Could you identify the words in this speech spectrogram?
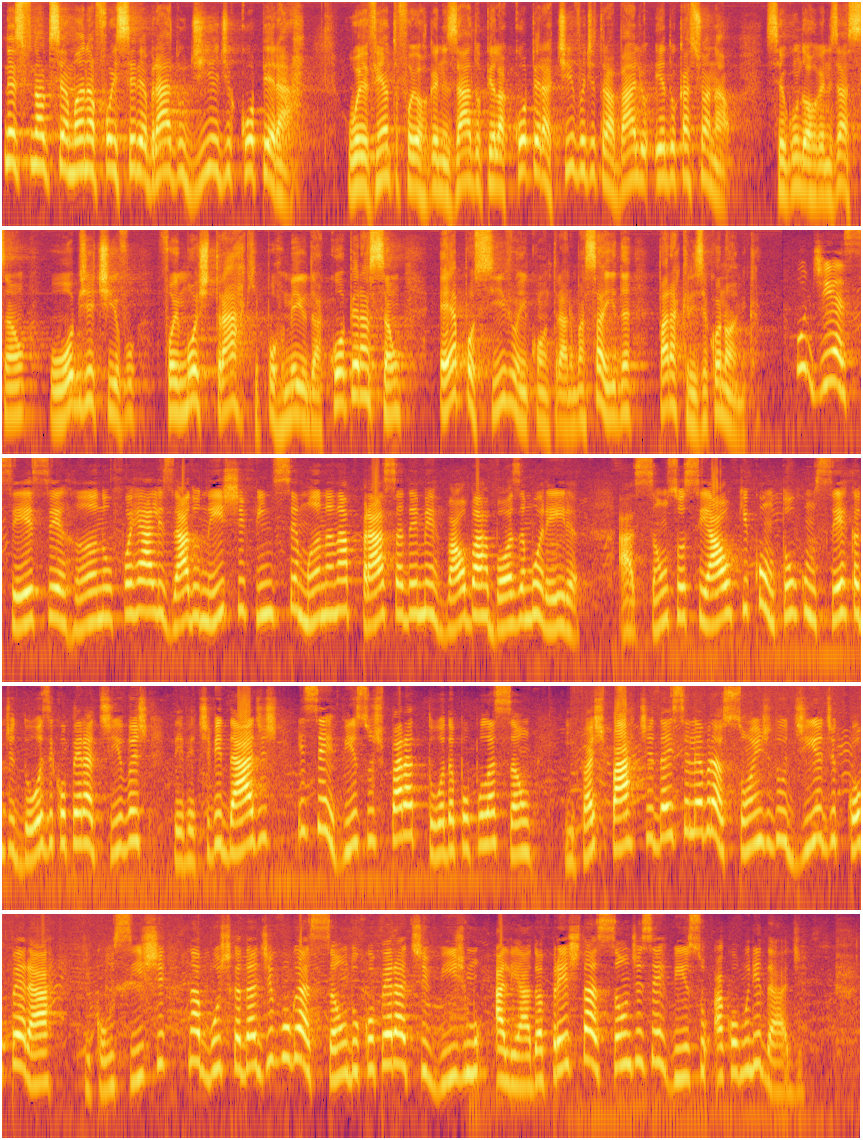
Nesse final de semana foi celebrado o Dia de Cooperar. O evento foi organizado pela Cooperativa de Trabalho Educacional. Segundo a organização, o objetivo foi mostrar que, por meio da cooperação, é possível encontrar uma saída para a crise econômica. O Dia C Serrano foi realizado neste fim de semana na Praça Demerval Barbosa Moreira. A ação social, que contou com cerca de 12 cooperativas, teve atividades e serviços para toda a população e faz parte das celebrações do Dia de Cooperar, que consiste na busca da divulgação do cooperativismo aliado à prestação de serviço à comunidade.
